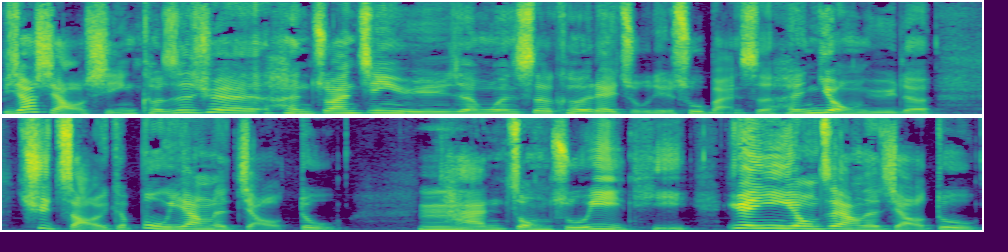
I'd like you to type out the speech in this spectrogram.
比较小型，可是却很专精于人文社科类主题出版社，很勇于的去找一个不一样的角度。谈种族议题，愿意用这样的角度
